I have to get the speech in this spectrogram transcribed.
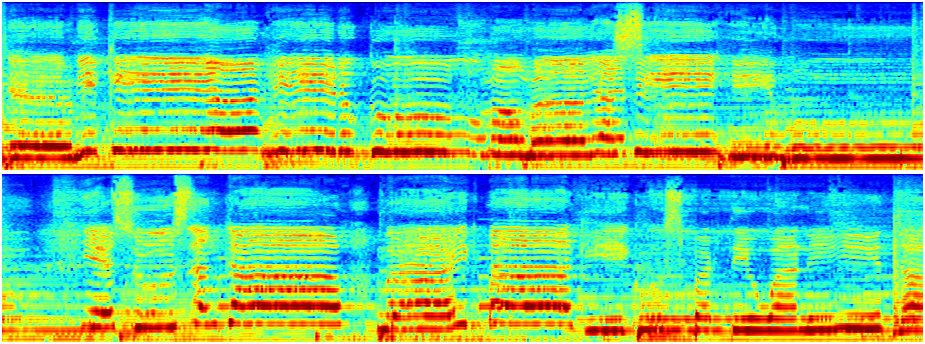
Demikian hidupku mau mengasihimu. Yesus engkau baik bagiku seperti wanita.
